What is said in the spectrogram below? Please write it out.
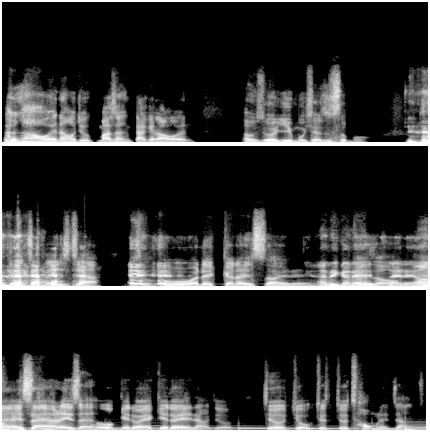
很好哎，然后我就马上打给劳恩，然后说夜魔侠是什么，就跟他讲了一下，他说我那刚才也塞嘞，啊那刚才也塞嘞，也塞，他也塞，后 get 了 get 了，然后就就就就就冲了这样子。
